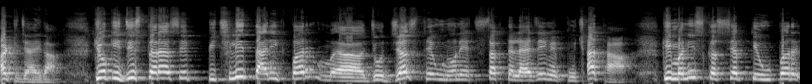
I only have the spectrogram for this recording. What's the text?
हट जाएगा। क्योंकि जिस तरह से पिछली तारीख पर जो जज थे, उन्होंने सख्त लहजे में पूछा था कि मनीष कश्यप के ऊपर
